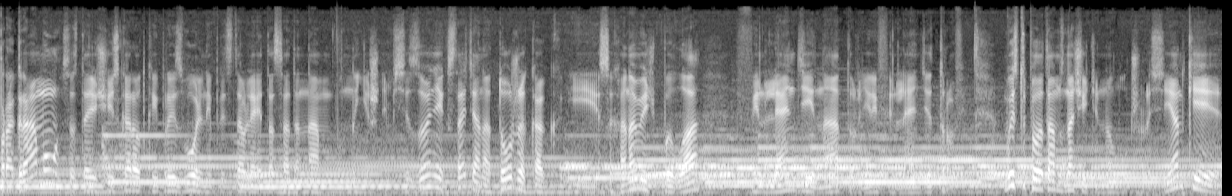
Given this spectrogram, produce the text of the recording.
программу, состоящую из короткой и произвольной, представляет Асада нам в нынешнем сезоне. Кстати, она тоже, как и Саханович, была в Финляндии на турнире Финляндия Трофи. Выступила там значительно лучше россиянки.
